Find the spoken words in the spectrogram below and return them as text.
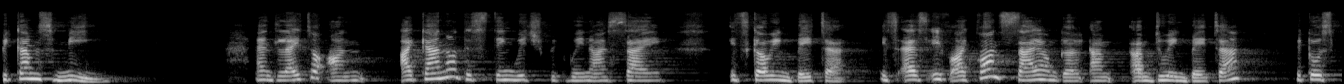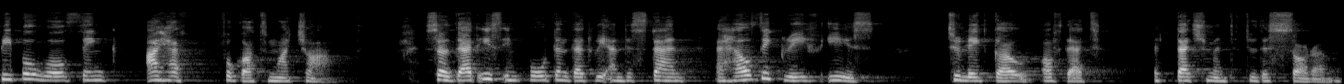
becomes me. And later on, I cannot distinguish between I say it's going better It's as if I can't say I'm going, I'm, I'm doing better because people will think I have forgotten my child. So that is important that we understand a healthy grief is to let go of that attachment to the sorrow.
